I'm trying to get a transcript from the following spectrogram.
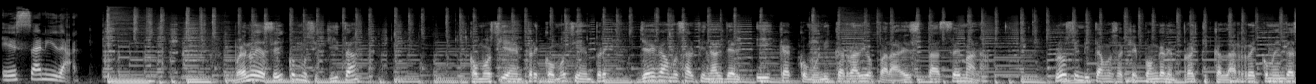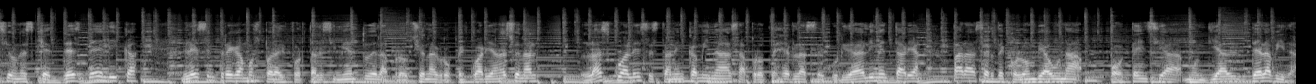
es sanidad. Bueno, y así como musiquita, Como siempre, como siempre, llegamos al final del ICA Comunica Radio para esta semana. Los invitamos a que pongan en práctica las recomendaciones que desde el ICA les entregamos para el fortalecimiento de la producción agropecuaria nacional, las cuales están encaminadas a proteger la seguridad alimentaria para hacer de Colombia una potencia mundial de la vida.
